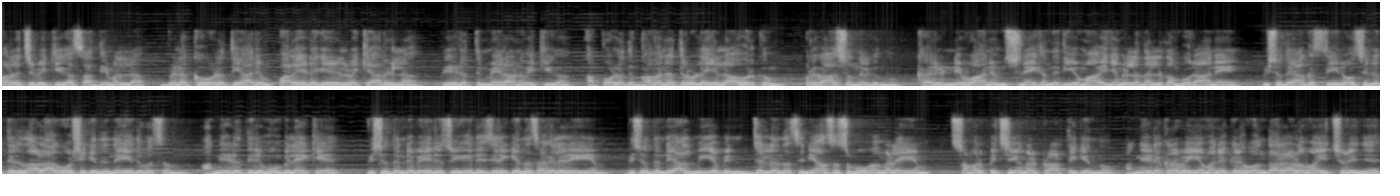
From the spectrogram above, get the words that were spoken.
മറച്ചു വെക്കുക സാധ്യമല്ല. വിളക്ക് കൊളുത്തി ആരും പറയുടെ കീഴിൽ വെക്കാറില്ല പീഠത്തിന്മേലാണ് വെക്കുക അപ്പോൾ അത് ഭവനത്തിലുള്ള എല്ലാവർക്കും പ്രകാശം നൽകുന്നു. കരുണ്യവാനും സ്നേഹനിധിയുമായി ഞങ്ങളുടെ നല്ല തമ്പുരാനെ വിശുദ്ധ അഗസ്തീനോസിന്റെ തിരുനാൾ ആഘോഷിക്കുന്ന ഇന്നേ ദിവസം അങ്ങയുടെ തിരുമുമ്പിലേക്ക് വിശുദ്ധന്റെ പേര് സ്വീകരിച്ചിരിക്കുന്ന സകലരെയും വിശുദ്ധന്റെ ആത്മീയ പിൻചെല്ലുന്ന സന്യാസ സമൂഹങ്ങളെയും സമർപ്പിച്ച് ഞങ്ങൾ പ്രാർത്ഥിക്കുന്നു. അങ്ങയുടെ കൃപയും അനുഗ്രഹവും ധാരാളമായി ചൊരിഞ്ഞ്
